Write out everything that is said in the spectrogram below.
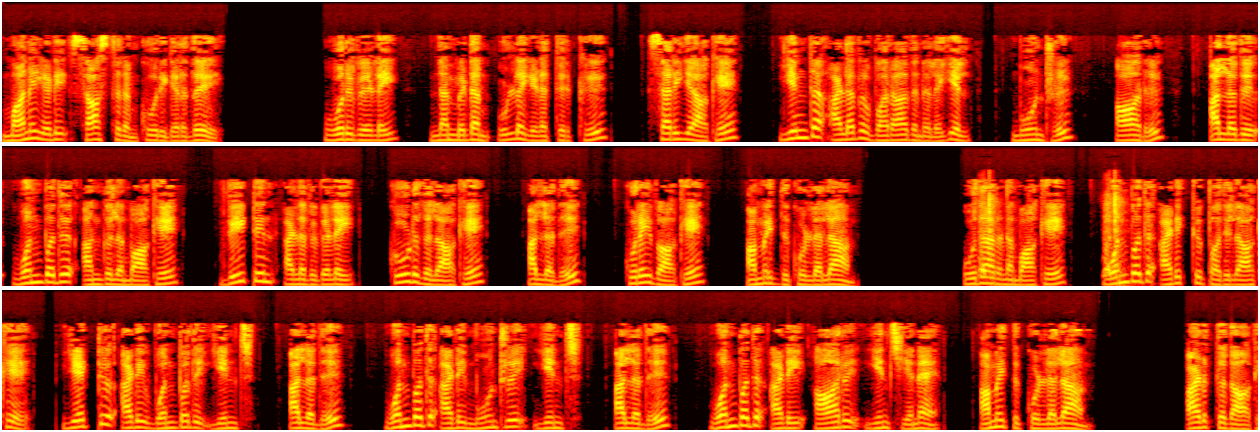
மனையடி சாஸ்திரம் கூறுகிறது. ஒருவேளை நம்மிடம் உள்ள இடத்திற்கு சரியாக இந்த அளவு வராத நிலையில் மூன்று ஆறு அல்லது ஒன்பது அங்குலமாக வீட்டின் அளவுகளை கூடுதலாக அல்லது குறைவாக அமைத்து கொள்ளலாம். உதாரணமாக ஒன்பது அடிக்கு பதிலாக எட்டு அடி ஒன்பது இன்ச் அல்லது ஒன்பது அடி மூன்று இன்ச் அல்லது ஒன்பது அடி ஆறு இன்ச் என அமைத்துக் கொள்ளலாம். அடுத்ததாக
